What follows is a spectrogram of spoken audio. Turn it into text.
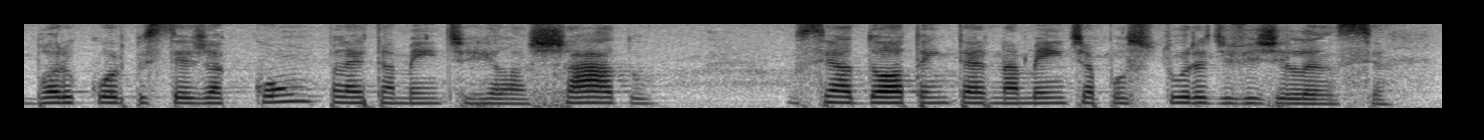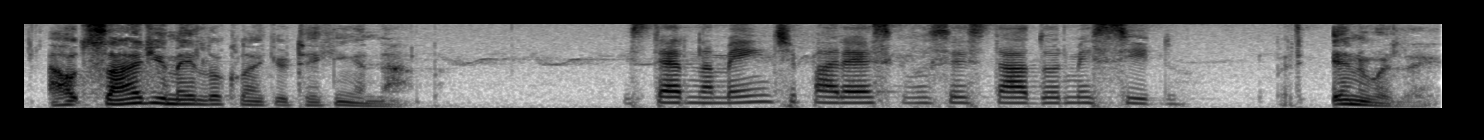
embora o corpo esteja completamente relaxado, você adota internamente a postura de vigilância. Outside, you may look like you're taking a nap, Externamente parece que você está adormecido, but inwardly,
